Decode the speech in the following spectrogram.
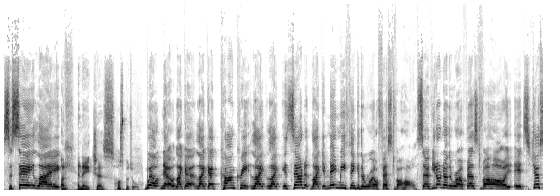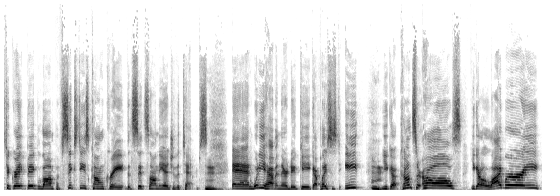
So say like an NHS hospital. Well, no, like a like a concrete like like it sounded like it made me think of the Royal Festival Hall. So if you don't know the Royal Festival Hall, it's just a great big lump of 60s concrete that sits on the edge of the Thames. Hmm. And what do you have in there, Dukey? You got places to eat, hmm. you got concert halls, you got a library,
